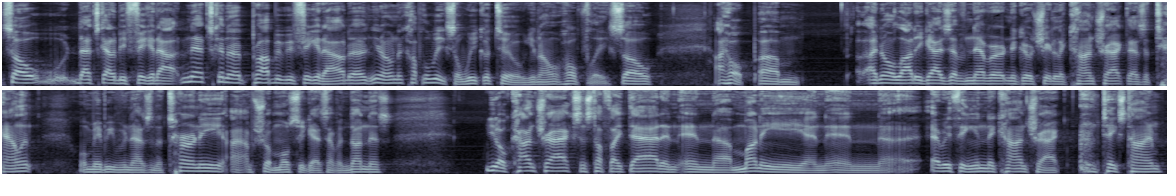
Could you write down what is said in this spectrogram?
so that's got to be figured out, and that's to probably be figured out, uh, you know, in a couple of weeks, a week or two, you know, hopefully. So I hope. Um, I know a lot of you guys have never negotiated a contract as a talent or maybe even as an attorney. I'm sure most of you guys haven't done this. You know, contracts and stuff like that, and and uh, money and and uh, everything in the contract takes time.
